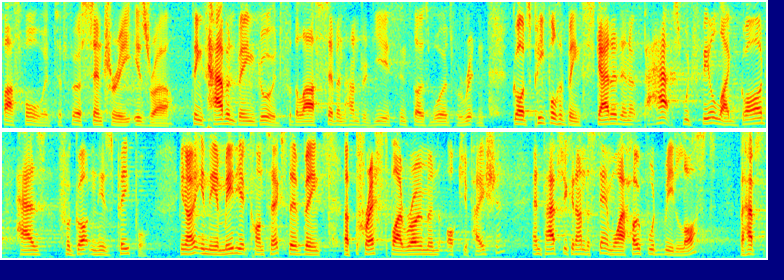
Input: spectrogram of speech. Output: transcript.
Fast forward to first century Israel. Things haven't been good for the last 700 years since those words were written. God's people have been scattered, and it perhaps would feel like God has forgotten his people. You know, in the immediate context, they've been oppressed by Roman occupation, and perhaps you can understand why hope would be lost. Perhaps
